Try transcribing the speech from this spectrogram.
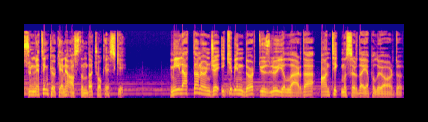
Sünnetin kökeni aslında çok eski. Milattan önce 2400'lü yıllarda Antik Mısır'da yapılıyordu.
